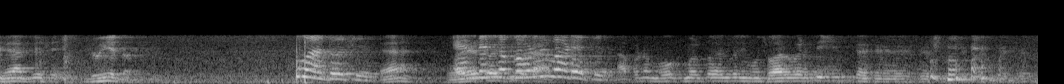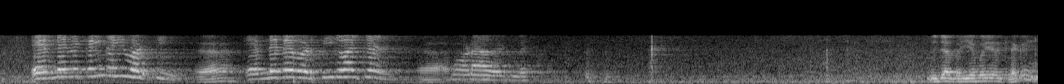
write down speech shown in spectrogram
નિરાશ જશે જોઈએ વાંધો છે? હે? એમને તો ઘણું વળે છે. આપણને મોક્ષ મળતો હોય તો પછી હું છોડ વળતી એમને મેં કઈ નહીં વળતી. એમને મેં વળતી જ હોય છે મોડા આવે એટલે. બીજા ભાઈઓ ભાઈઓ છે કઈ?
